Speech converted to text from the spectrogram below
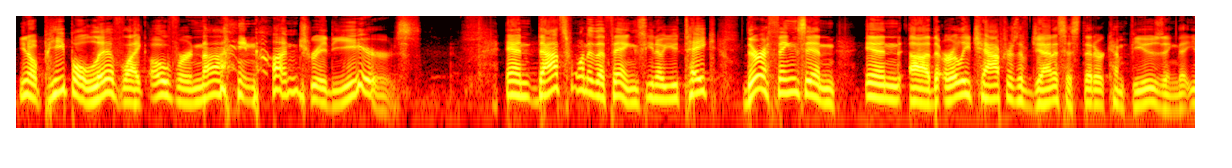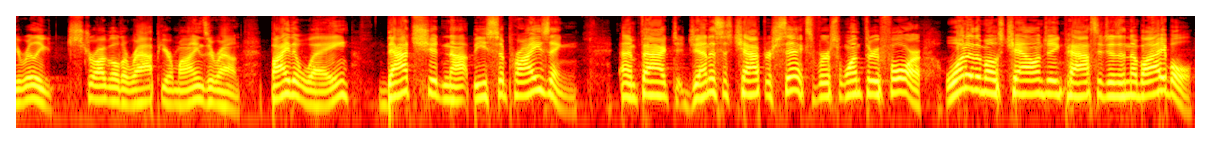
You know, people live like over 900 years. And that's one of the things, you know, you take, there are things in, in uh, the early chapters of Genesis that are confusing, that you really struggle to wrap your minds around. By the way, that should not be surprising in fact, Genesis chapter 6, verse 1 through 4, one of the most challenging passages in the Bible.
